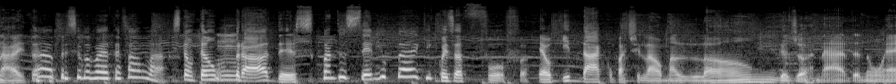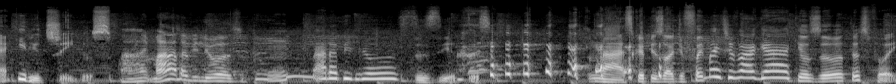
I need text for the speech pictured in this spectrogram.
Ah, então a Priscila vai até falar. Estão tão hum. brothers quando Sam e o Buck, coisa fofa. É o que dá compartilhar uma longa jornada, não é, queridinhos? Ai, maravilhoso. Hum, maravilhoso, Zitos. Mas que o episódio foi mais devagar que os outros, foi.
